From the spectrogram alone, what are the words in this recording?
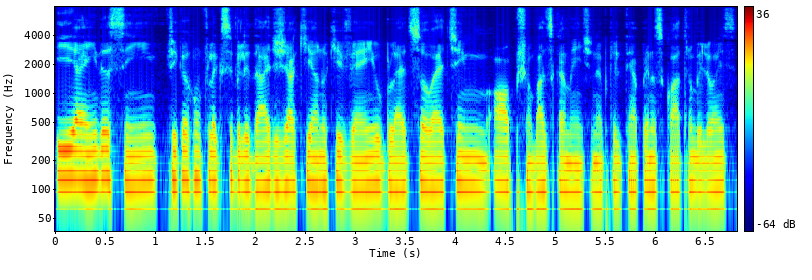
e ainda assim fica com flexibilidade, já que ano que vem o Bledsoe é team option, basicamente, né? Porque ele tem apenas 4 milhões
